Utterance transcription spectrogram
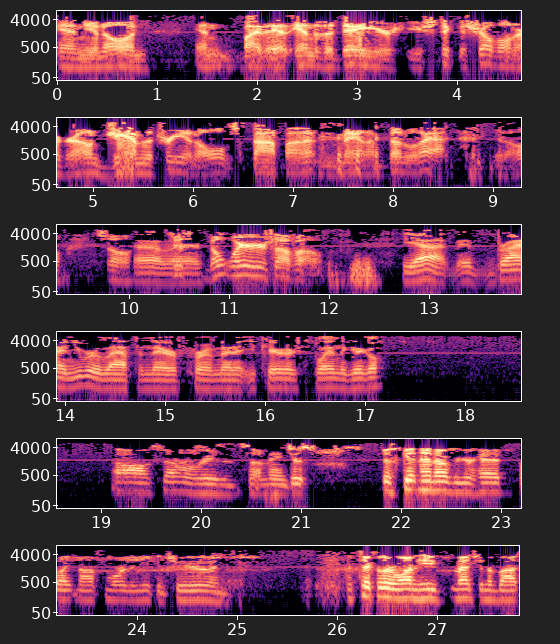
and you know and and by the end of the day, you you stick the shovel on the ground, jam the tree in a hole, stomp on it, and man, I'm done with that. You know, so Oh, just don't wear yourself out. Yeah, eh, Brian, you were laughing there for a minute. You care to explain the giggle? Oh, several reasons. I mean, just just getting in over your head, biting off more than you can chew, and particular one he mentioned about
